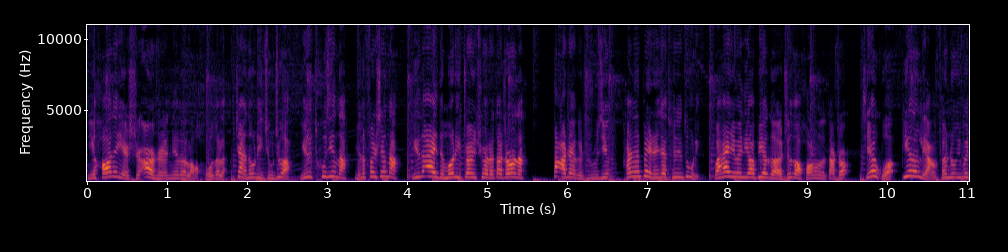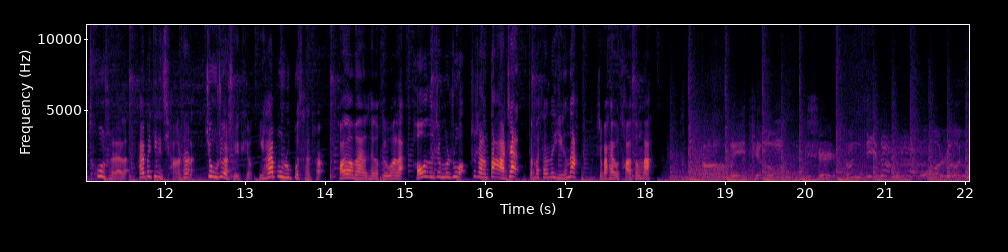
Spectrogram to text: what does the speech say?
你好歹也是二十来年的老猴子了，战斗力就这，你的突进呢？你的分身呢？你的爱的魔力转圈的大招呢？大战个蜘蛛精还能被人家吞进肚里，我还以为你要憋个直捣黄龙的大招，结果憋了两分钟又被吐出来了，还被钉墙上了。就这水平，你还不如不参团。朋友们可能会问了，猴子这么弱，这场大战怎么才能赢呢？这不还有唐僧吗？大威天龙，世尊地藏，我惹诸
